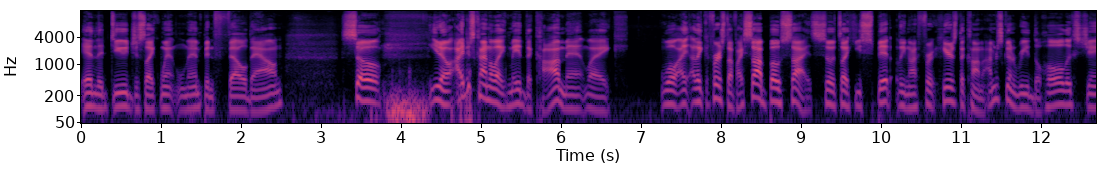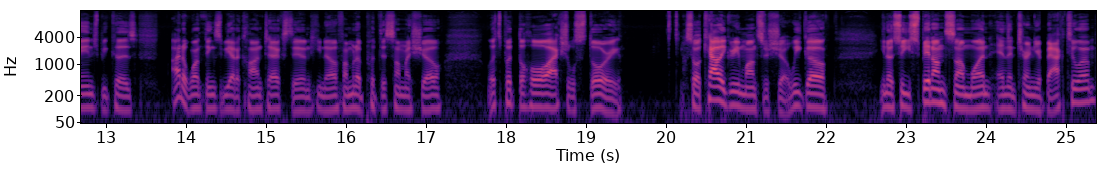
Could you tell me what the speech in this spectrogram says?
And the dude just like went limp and fell down. So, you know, I just kind of like made the comment like, well, I like first off, I saw both sides. So it's like you spit, you know, for, here's the comment. I'm just going to read the whole exchange because I don't want things to be out of context. And, you know, if I'm going to put this on my show, let's put the whole actual story. So, a Cali Green Monster show, we go, you know, so you spit on someone and then turn your back to him.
